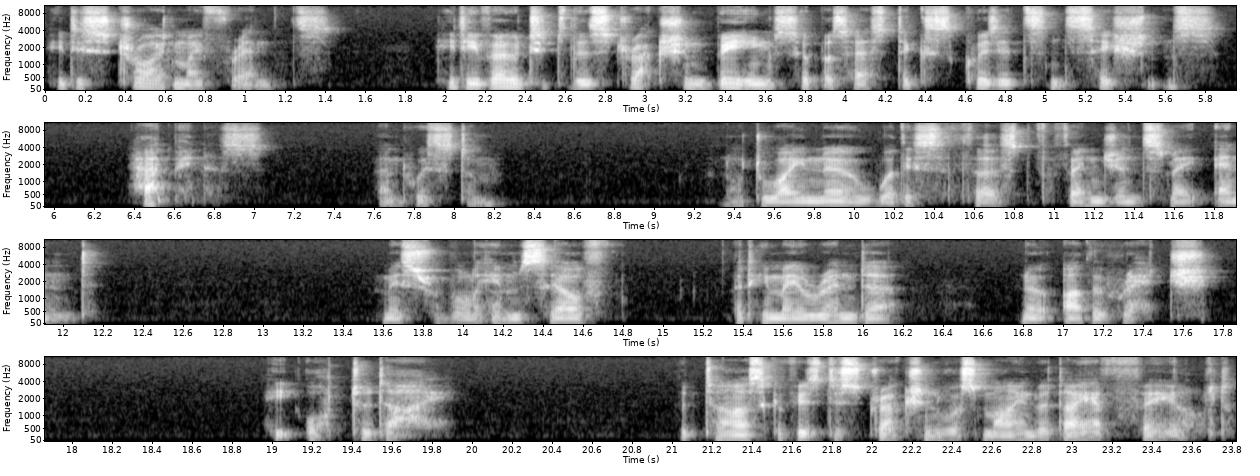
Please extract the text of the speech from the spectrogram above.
He destroyed my friends. He devoted to destruction beings who possessed exquisite sensations, happiness, and wisdom nor do I know where this thirst for vengeance may end. Miserable himself, that he may render no other wretch. He ought to die. The task of his destruction was mine, but I have failed.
